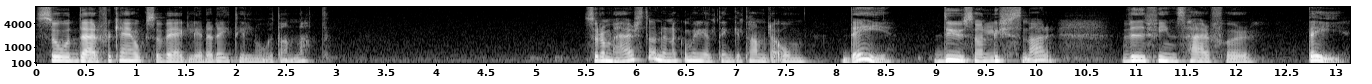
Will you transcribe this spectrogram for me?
Så därför kan jag också vägleda dig till något annat. Så de här stunderna kommer helt enkelt handla om dig. Du som lyssnar. Vi finns här för dig.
